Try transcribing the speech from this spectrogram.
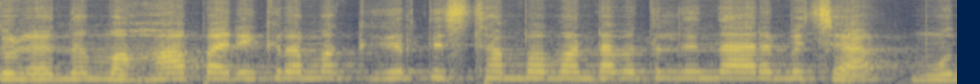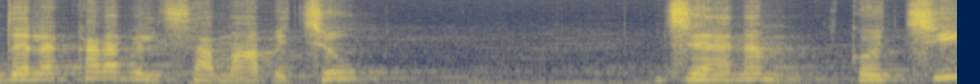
തുടർന്ന് മഹാപരിക്രമ കീർത്തി സ്തംഭ മണ്ഡപത്തിൽ നിന്ന് ആരംഭിച്ച മുതലക്കടവിൽ സമാപിച്ചു. ജനം കൊച്ചി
